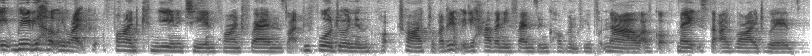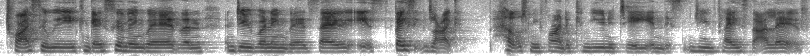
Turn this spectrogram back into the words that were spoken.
it really helped me like find community and find friends. Like before joining the tri club, I didn't really have any friends in Coventry, but now I've got mates that I ride with twice a week and go swimming with and, and do running with. So it's basically like helped me find a community in this new place that I live.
